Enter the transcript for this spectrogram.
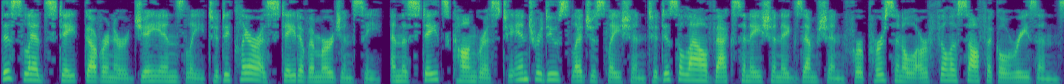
This led State Governor Jay Inslee to declare a state of emergency, and the state's Congress to introduce legislation to disallow vaccination exemption for personal or philosophical reasons.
